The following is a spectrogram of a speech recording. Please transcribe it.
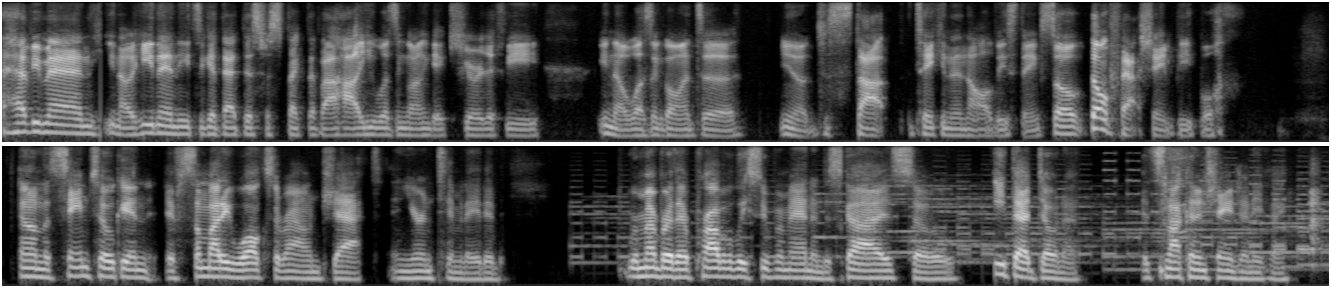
Heavy Man, you know, he didn't need to get that disrespect about how he wasn't going to get cured if he you know, wasn't going to, you know, just stop taking in all these things. So don't fat shame people. And on the same token, if somebody walks around jacked and you're intimidated, remember they're probably Superman in disguise. So eat that donut. It's not going to change anything.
